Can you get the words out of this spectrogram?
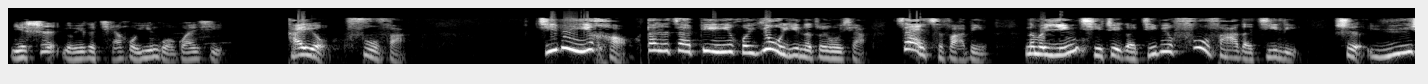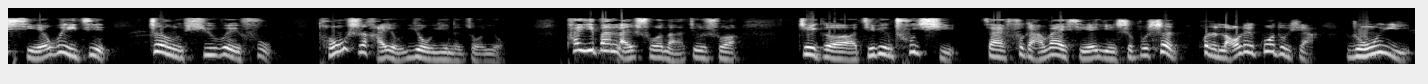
也是有一个前后因果关系。还有复发，疾病已好，但是在病因或诱因的作用下再次发病，那么引起这个疾病复发的机理。是余邪未尽，正虚未复，同时还有诱因的作用。它一般来说呢，就是说，这个疾病初期在腹感外邪、饮食不慎或者劳累过度下，容易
